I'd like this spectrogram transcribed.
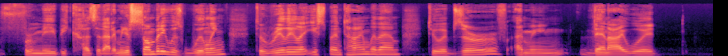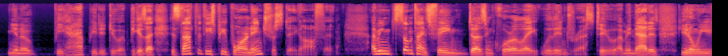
for me because of that. I mean, if somebody was willing to really let you spend time with them, to observe, I mean, then I would, you know, be happy to do it because I, it's not that these people aren't interesting often. I mean, sometimes fame doesn't correlate with interest too. I mean, that is, you know, when you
